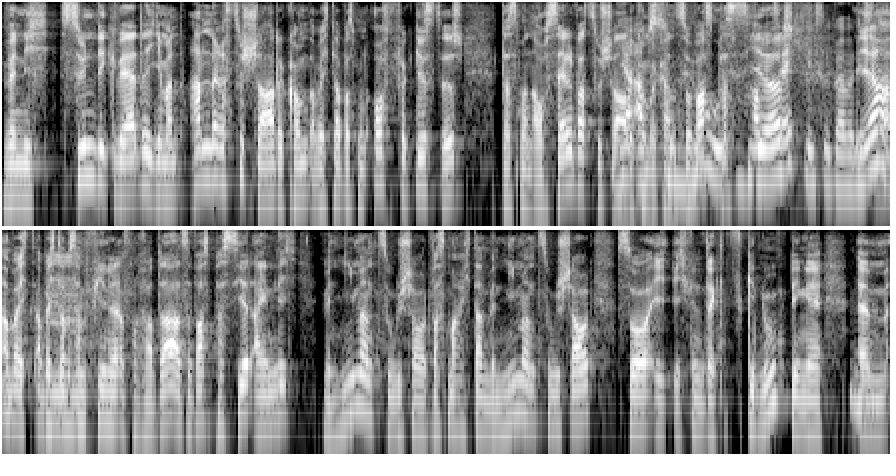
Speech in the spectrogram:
wenn ich sündig werde, jemand anderes zu Schade kommt. Aber ich glaube, was man oft vergisst ist, dass man auch selber zu Schade kommen kann. So was absolut. passiert. Hauptsächlich sogar, würde ich Ja, sagen. aber ich, aber ich glaube, das haben viele nicht auf dem Radar. Also was passiert eigentlich, wenn niemand zuschaut? Was mache ich dann, wenn niemand zuschaut? So, ich, ich finde, da gibt es genug Dinge. Ähm,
